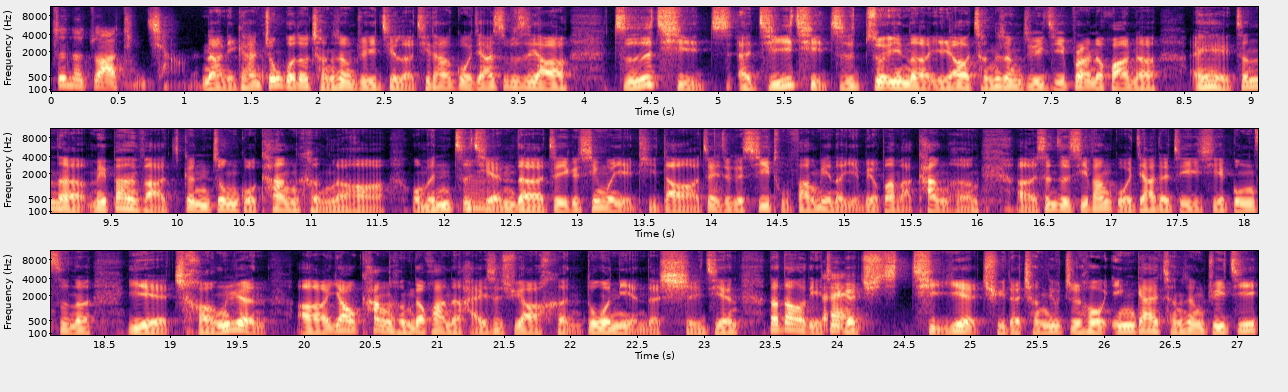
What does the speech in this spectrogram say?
真的做到挺强的。那你看，中国都乘胜追击了，其他国家是不是要直起呃急起直追呢？也要乘胜追击，不然的话呢，哎，真的没办法跟中国抗衡了哈。我们之前的这个新闻也提到啊，在这个稀土方面呢，也没有办法抗衡，呃，甚至西方国家的这一些公司呢，也承认呃要抗。抗衡的话呢，还是需要很多年的时间。那到底这个企企业取得成就之后，应该乘胜追击，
